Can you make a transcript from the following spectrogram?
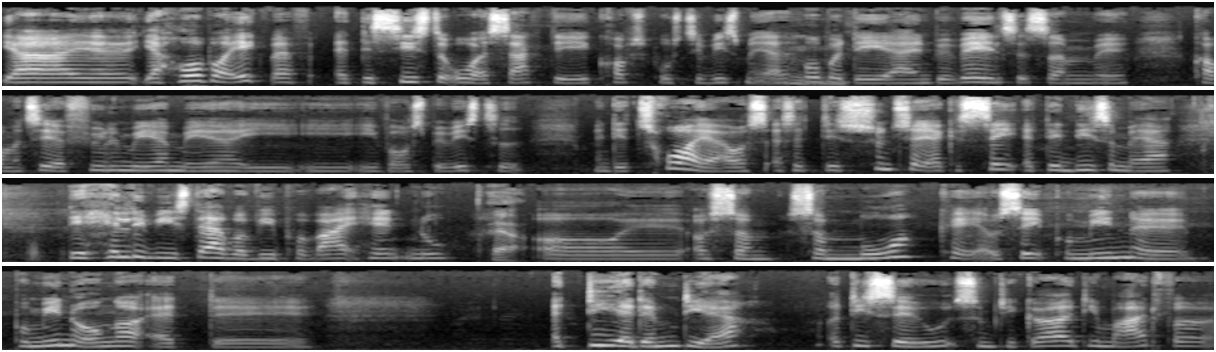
Jeg, øh, jeg håber ikke, at det sidste ord er sagt, det er kropspositivisme. Jeg mm. håber, det er en bevægelse, som øh, kommer til at fylde mere og mere i, i, i vores bevidsthed. Men det tror jeg også, altså det synes jeg, jeg kan se, at det ligesom er, det er heldigvis der, hvor vi er på vej hen nu. Ja. Og, øh, og som, som mor kan jeg jo se på mine, øh, på mine unger, at, øh, at de er dem, de er og de ser ud, som de gør, og de er meget for,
